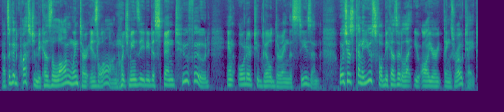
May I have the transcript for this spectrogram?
That's a good question because the long winter is long, which means that you need to spend two food in order to build during the season, which is kind of useful because it'll let you all your things rotate.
